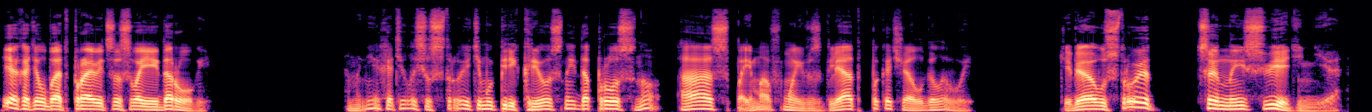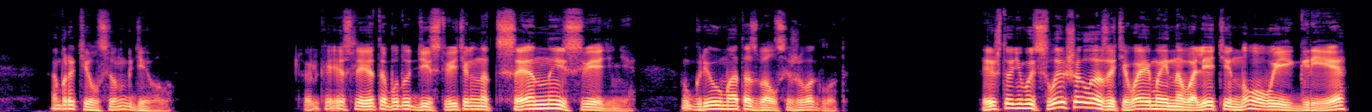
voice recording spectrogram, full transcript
я хотел бы отправиться своей дорогой». Мне хотелось устроить ему перекрестный допрос, но Ас, поймав мой взгляд, покачал головой. «Тебя устроят ценные сведения», — обратился он к Деволу. «Только если это будут действительно ценные сведения», — угрюмо отозвался живоглот. Ты что-нибудь слышал о затеваемой на валете новой игре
